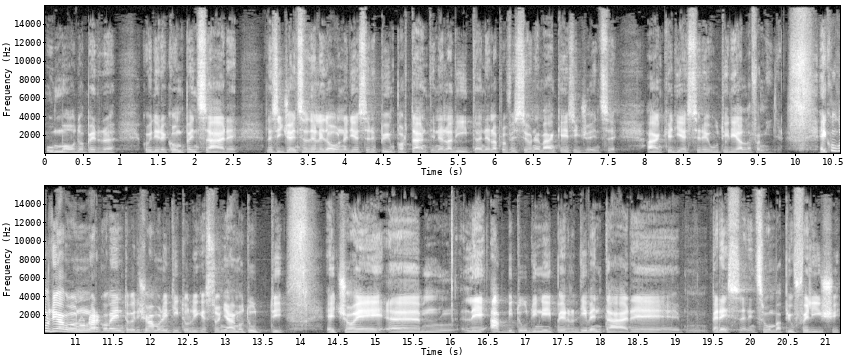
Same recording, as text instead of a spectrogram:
un modo per dire, compensare l'esigenza delle donne di essere più importanti nella vita e nella professione, ma anche esigenze anche di essere utili alla famiglia. E concludiamo con un argomento che dicevamo nei titoli che sogniamo tutti, e cioè ehm, le abitudini per diventare, per essere insomma più felici.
